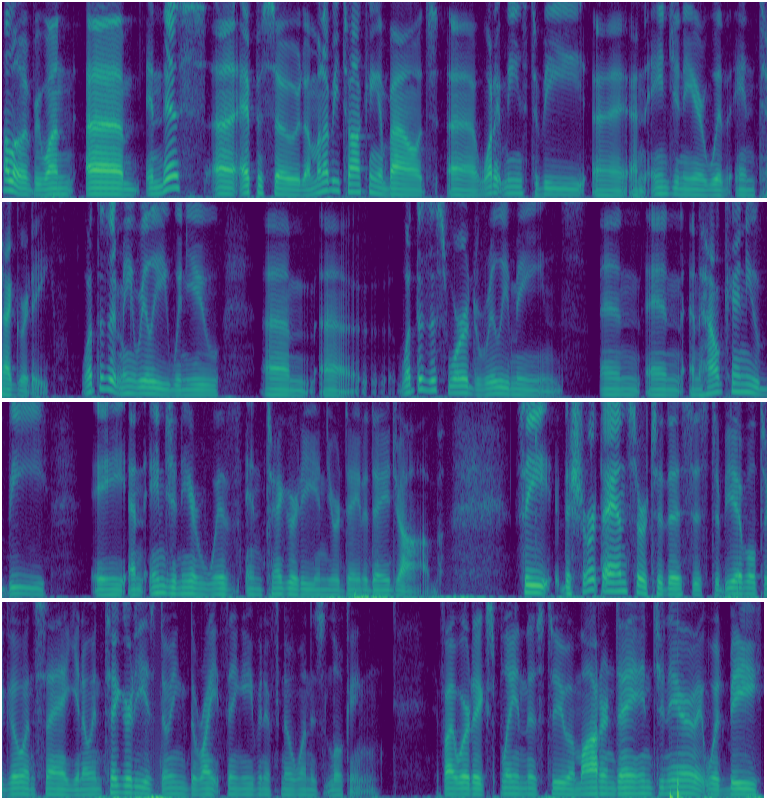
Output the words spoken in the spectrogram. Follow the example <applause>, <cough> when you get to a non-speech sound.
Hello, everyone. Um, in this uh, episode, I'm going to be talking about uh, what it means to be uh, an engineer with integrity. What does it mean really when you, um, uh, what does this word really means, and and and how can you be a an engineer with integrity in your day-to-day job? See, the short answer to this is to be able to go and say, you know, integrity is doing the right thing even if no one is looking. If I were to explain this to a modern day engineer, it would be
